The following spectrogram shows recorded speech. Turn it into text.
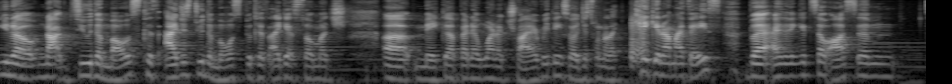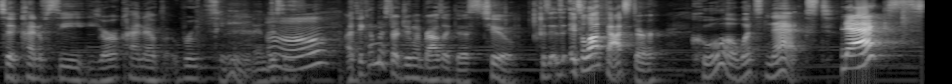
you know, not do the most because I just do the most because I get so much uh, makeup and I want to try everything. So I just want to like cake it on my face. But I think it's so awesome to kind of see your kind of routine. And this Aww. is, I think I'm gonna start doing my brows like this too, because it's, it's a lot faster. Cool, what's next? Next,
